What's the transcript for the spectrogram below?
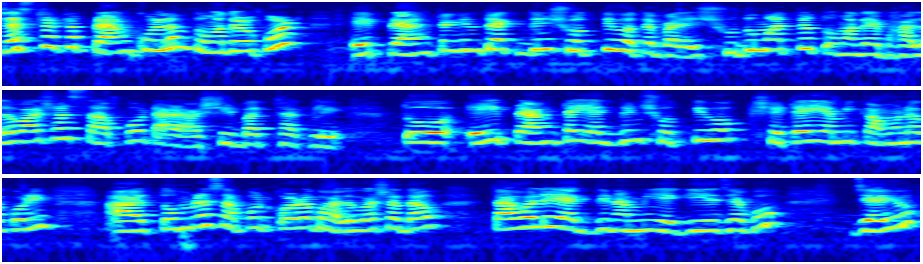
জাস্ট একটা প্র্যাঙ্ক করলাম তোমাদের ওপর। এই প্র্যাঙ্কটা কিন্তু একদিন সত্যি হতে পারে। শুধুমাত্র তোমাদের ভালোবাসা সাপোর্ট আর আশীর্বাদ থাকলে। তো এই প্র্যাঙ্কটাই একদিন সত্যি হোক, সেটাই আমি কামনা করি। আর তোমরা সাপোর্ট করো, ভালোবাসা দাও, তাহলে একদিন আমি এগিয়ে যাব। যাই হোক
